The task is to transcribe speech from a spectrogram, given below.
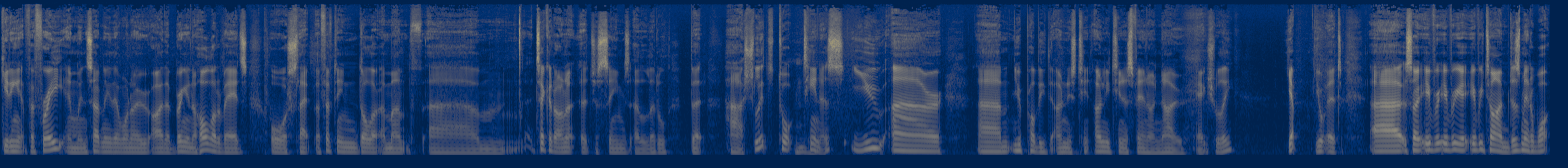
getting it for free and when suddenly they want to either bring in a whole lot of ads or slap a $15 a month um, ticket on it it just seems a little bit harsh let's talk Hmm. tennis you are um, you're probably the only, ten- only tennis fan i know actually Yep, you're it. Uh, so every every every time, doesn't matter what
